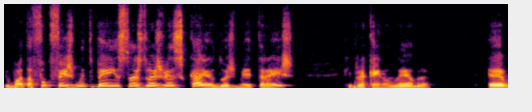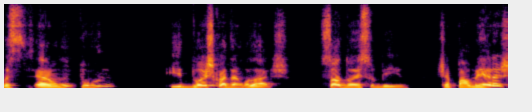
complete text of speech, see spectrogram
E o Botafogo fez muito bem isso nas duas vezes que caiu. 2003, que para quem não lembra, é, era um turno e dois quadrangulares. Só dois subiam. Tinha Palmeiras,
